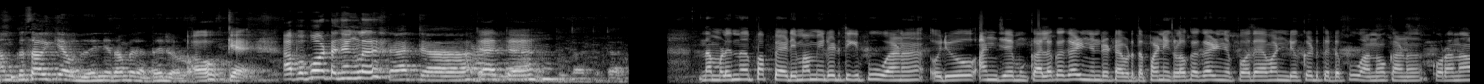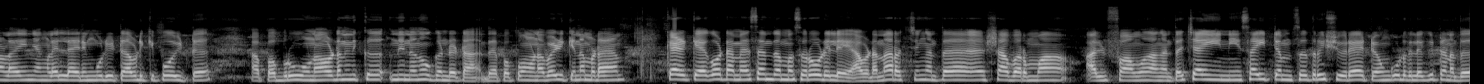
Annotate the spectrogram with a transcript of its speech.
നമുക്ക് സഹിക്കാവുന്നത് തന്നെ തമ്പരാൻ തരുള്ളൂ. ഓക്കെ. അപ്പൊ പോട്ടെ ഞങ്ങൾ. ടാറ്റാ ടാറ്റ. നമ്മളിന്ന് പപ്പയുടെയും മമ്മിയുടെ അടുത്തേക്ക് പോവാണ്. ഒരു അഞ്ചേ മുക്കാലൊക്കെ കഴിഞ്ഞിട്ടുണ്ട് അവിടുത്തെ പണികളൊക്കെ കഴിഞ്ഞപ്പോൾ അതേ വണ്ടിയൊക്കെ എടുത്തിട്ട് പോവാൻ നോക്കാണ്. കുറേ നാളായി ഞങ്ങളെല്ലാവരും കൂടിയിട്ട് അവിടേക്ക് പോയിട്ട് അപ്പോൾ ബ്രൂണോ അവിടെ നിൽക്ക് നിന്നെ നോക്കുന്നുണ്ട് കേട്ടോ അതപ്പോൾ പോണ വഴിക്ക് നമ്മുടെ കിഴക്കേ കോട്ടമേ സെന്റ് തോമസ് റോഡില്ലേ അവിടെ നിറച്ച് ഇങ്ങനത്തെ ഷവർമ അൽഫാം അങ്ങനത്തെ ചൈനീസ് ഐറ്റംസ് തൃശ്ശൂർ ഏറ്റവും കൂടുതൽ കിട്ടണത്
